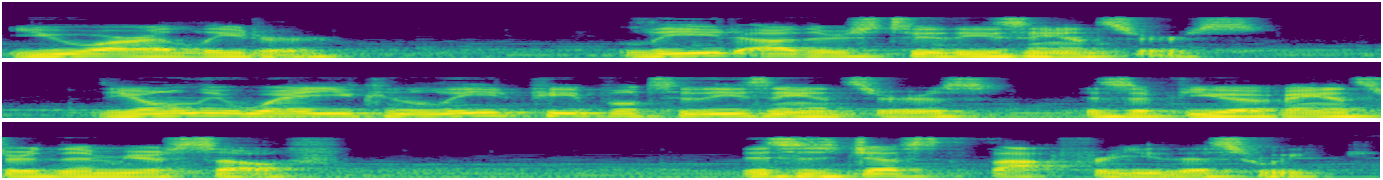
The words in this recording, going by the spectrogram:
you are a leader. Lead others to these answers. The only way you can lead people to these answers is if you have answered them yourself. This is just a thought for you this week.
